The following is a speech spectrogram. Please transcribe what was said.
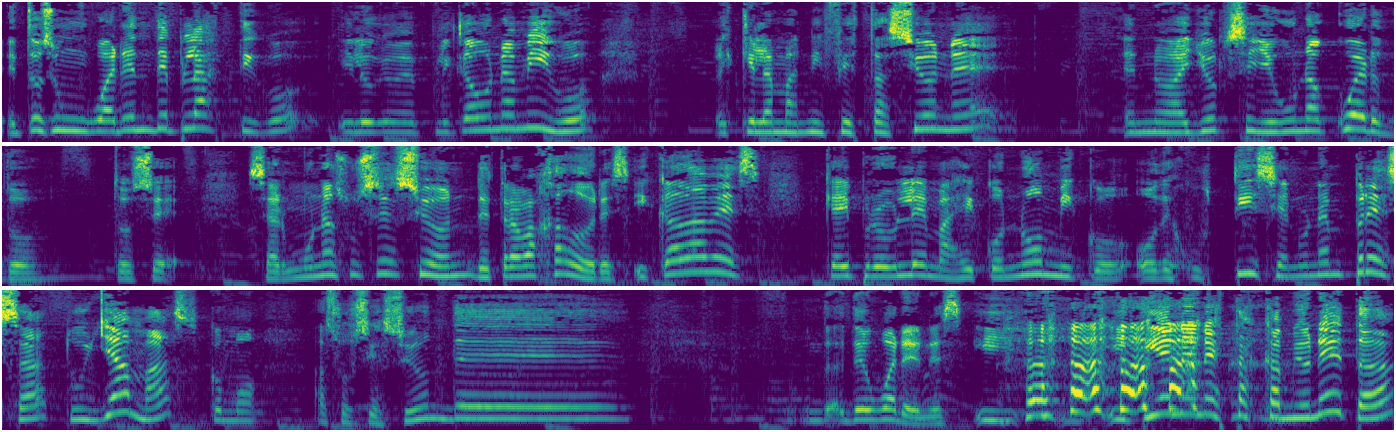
Entonces un guarén de plástico y lo que me explicaba un amigo es que las manifestaciones en Nueva York se llegó a un acuerdo. Entonces se armó una asociación de trabajadores y cada vez que hay problemas económicos o de justicia en una empresa, tú llamas como asociación de de guarenes y, tienen estas camionetas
